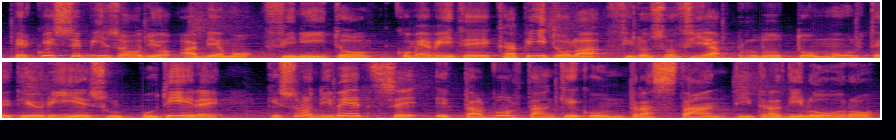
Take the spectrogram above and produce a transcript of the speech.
per questo episodio abbiamo finito. Come avete capito la filosofia ha prodotto molte teorie sul potere che sono diverse e talvolta anche contrastanti tra di loro,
